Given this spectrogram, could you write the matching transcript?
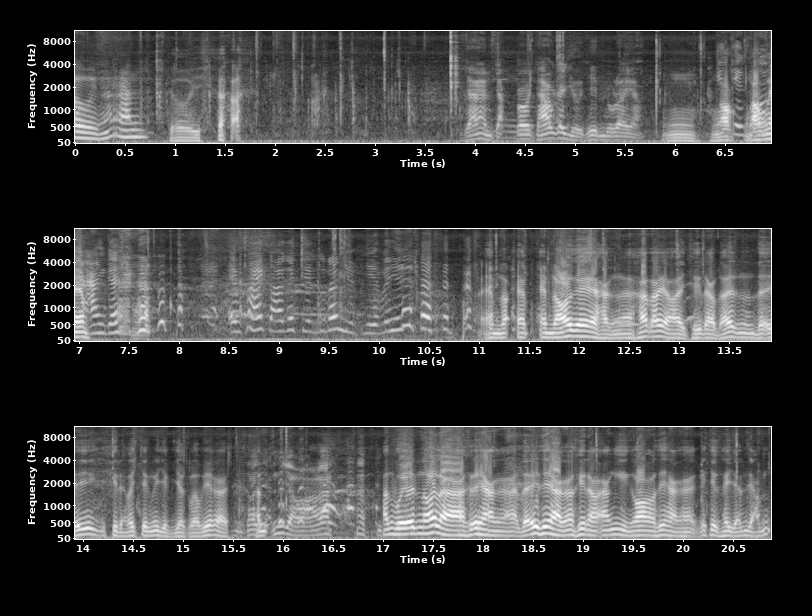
cười hả anh? Cười. Giá em chặt coi cháo cái dừa thêm vô đây à. Ừ. ngọt ngọt em. em phải coi cái chân của nó nhịp nhịp ấy. Em nói em, em nói cái thằng hết đấy rồi khi nào để để ý khi nào cái chân nó giật giật là biết rồi. Anh, anh anh nói là Thúy Hằng để ý Thúy Hằng khi nào ăn gì ngon là Thúy Hằng cái chân hay rảnh rảnh.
